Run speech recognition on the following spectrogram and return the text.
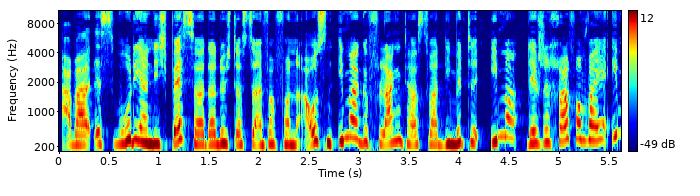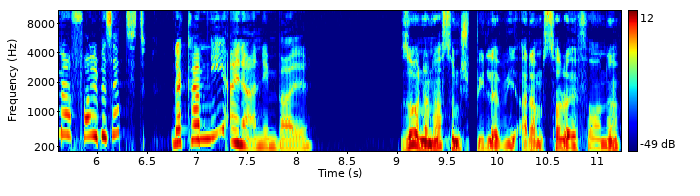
Aber es wurde ja nicht besser, dadurch, dass du einfach von außen immer geflankt hast, war die Mitte immer, der Strafraum war ja immer voll besetzt. Da kam nie einer an den Ball. So, und dann hast du einen Spieler wie Adam Soloy vorne,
